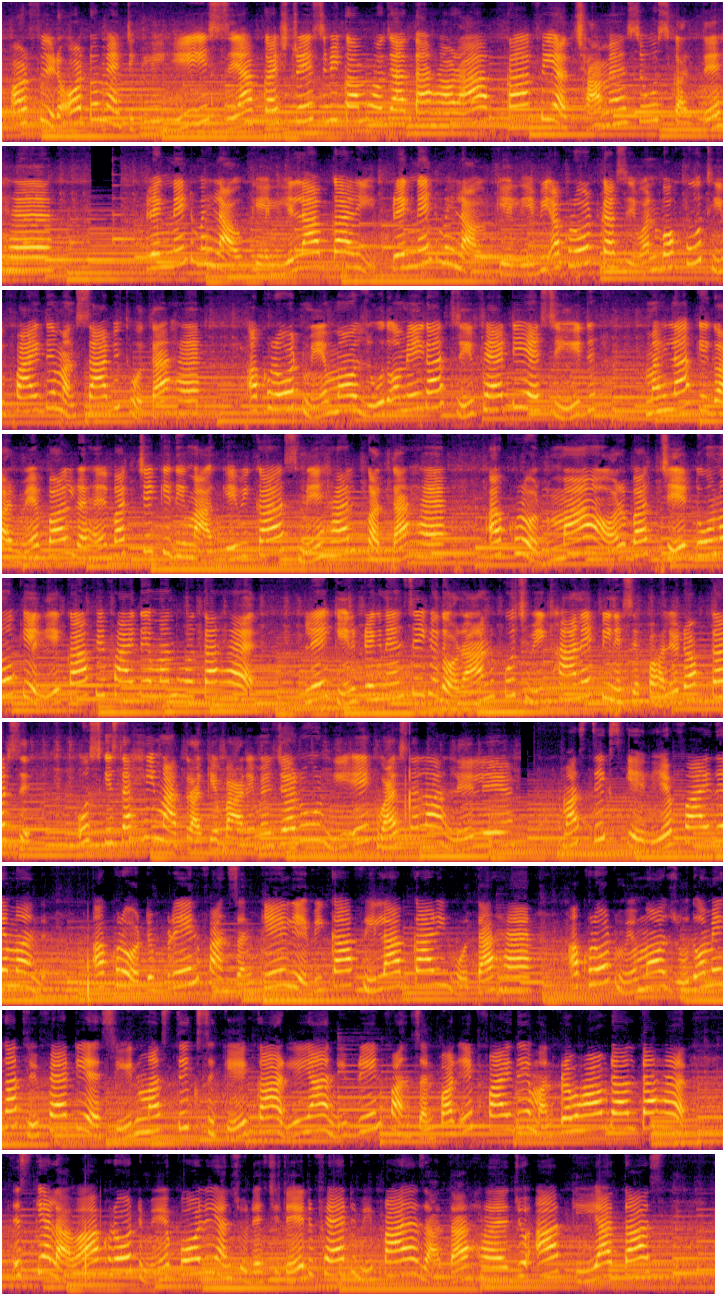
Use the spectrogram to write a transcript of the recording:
और फिर ऑटोमेटिकली ही इससे आपका स्ट्रेस भी कम हो जाता है और आप काफ़ी अच्छा महसूस करते हैं। प्रेग्नेंट महिलाओं के लिए लाभकारी। प्रेग्नेंट महिलाओं के लिए भी अखरोट का सेवन बहुत ही फ़ायदेमंद साबित होता है। अखरोट में मौजूद ओमेगा थ्री फैटी एसिड महिला के गर्भ में पल रहे बच्चे के दिमाग के विकास में हेल्प करता है। अखरोट माँ और बच्चे दोनों के लिए काफ़ी फ़ायदेमंद होता है। लेकिन प्रेगनेंसी के दौरान कुछ भी खाने पीने से पहले डॉक्टर से उसकी सही मात्रा के बारे में ज़रूर ही एक बार सलाह ले ले। मस्तिष्क के लिए फ़ायदेमंद। अखरोट ब्रेन फ़ंक्शन के लिए भी काफ़ी लाभकारी होता है। अखरोट में मौजूद ओमेगा थ्री फैटी एसिड मस्तिष्क के कार्य यानी ब्रेन फ़ंक्शन पर एक फ़ायदेमंद प्रभाव डालता है। इसके अलावा अखरोट में पॉलीअनसुरेटेड फैट भी पाया जाता है, जो आपकी याददाश्त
